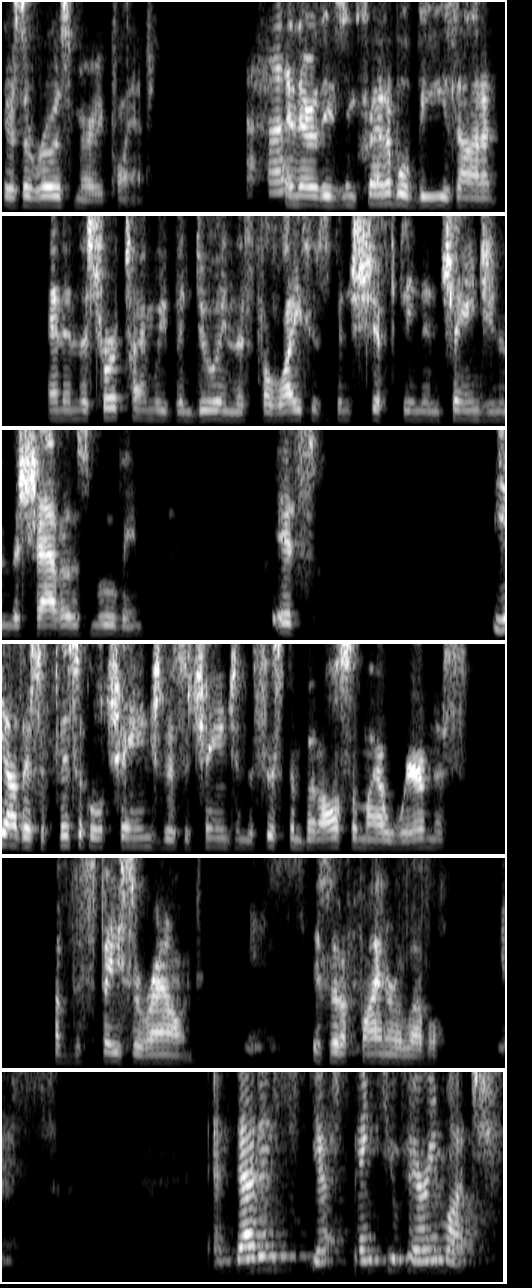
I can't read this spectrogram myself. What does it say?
there's a rosemary plant, Uh-huh. and there are these incredible bees on it. And in the short time we've been doing this, the light has been shifting and changing, and the shadows moving. It's yeah, there's a physical change, there's a change in the system, but also my awareness of the space around Yes. is at a finer level. Yes. And that is, yes, thank you very much.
